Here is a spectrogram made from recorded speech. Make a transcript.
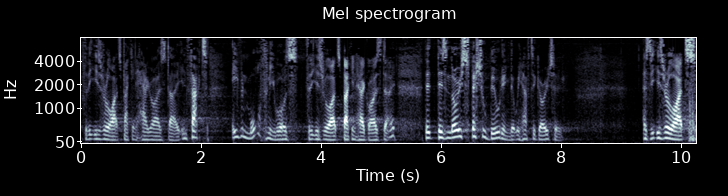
for the Israelites back in Haggai's day. In fact, even more than he was for the Israelites back in Haggai's day. There's no special building that we have to go to. As the Israelites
